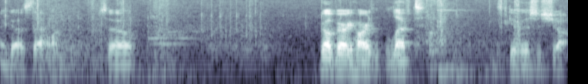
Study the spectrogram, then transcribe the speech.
I got us that one. So we got very hard left. Let's give this a shot.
